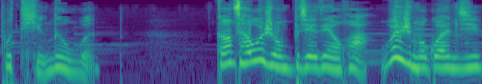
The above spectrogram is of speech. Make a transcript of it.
不停地问：“刚才为什么不接电话？为什么关机？”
